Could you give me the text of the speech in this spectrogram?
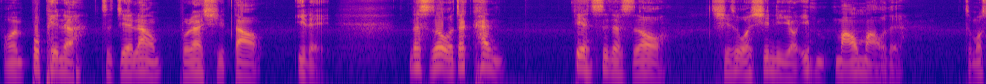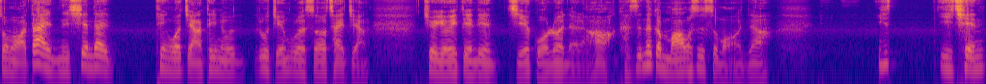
我们不拼了，直接让布拉西到一垒。那时候我在看电视的时候，其实我心里有一毛毛的，怎么说毛？但你现在听我讲，听我录节目的时候才讲，就有一点点结果论的了哈。可是那个毛是什么？你知道？以以前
